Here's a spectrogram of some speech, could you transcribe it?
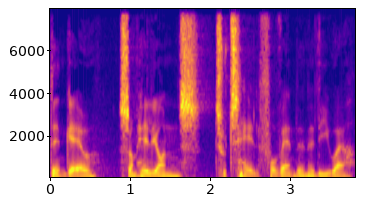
den gave, som Helligåndens totalt forvandlende liv er.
